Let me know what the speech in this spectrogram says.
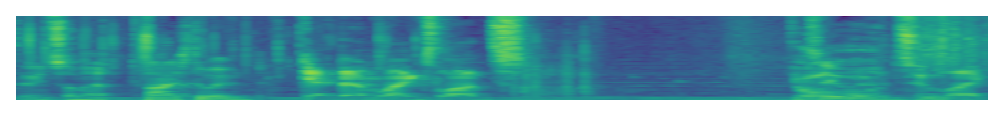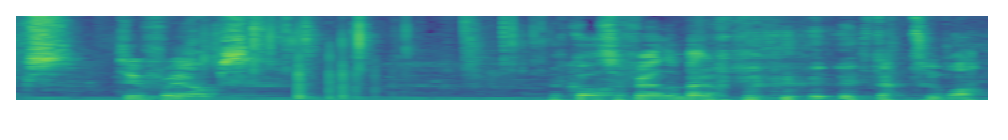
doing something. Times to wound. Get them legs, lads. Oh, Two wounds. two legs. Two free ups. Of course I failed them both. it's down to one.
